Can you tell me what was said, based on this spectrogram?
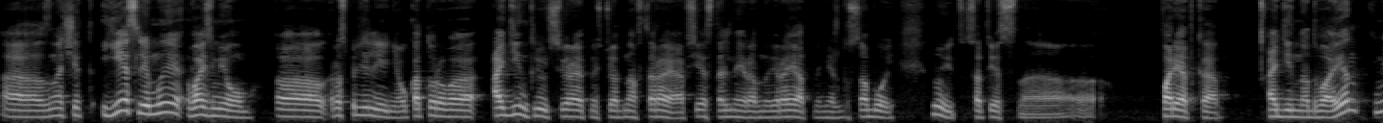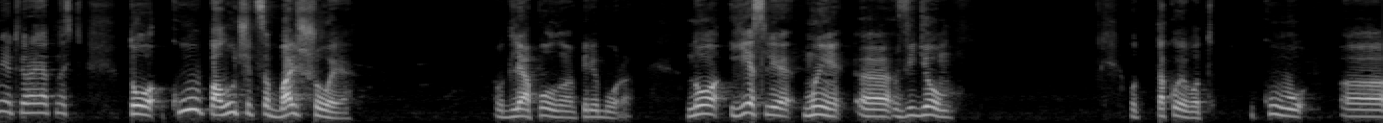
А, значит, если мы возьмем а, распределение, у которого один ключ с вероятностью 1 вторая, а все остальные равновероятны между собой, ну и, соответственно, порядка 1 на 2n имеют вероятность, то Q получится большое для полного перебора. Но если мы э, введем вот такой вот Q э,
